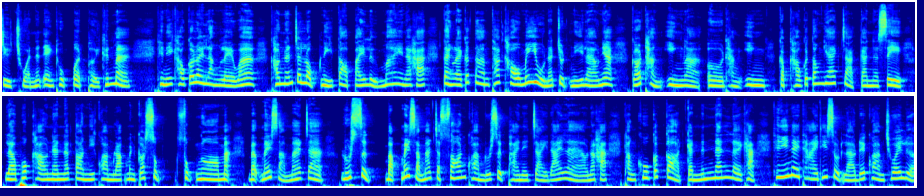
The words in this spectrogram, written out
จือฉวนนั่นเองถูกเปิดเผยขึ้นมา ทีนี้เขาก็เลยลังเลว่า เขานั้นจะหลบหนีต่อไปหรือไม่นะคะ แต่อย่างไรก็ตามถ้าเขาไม่อยู่ณจุดนี้แล้วเนี่ยก็ถังอิงล่ะเออถังอิงกับเขาก็ต้องแยกจากกันนะสิแล้วพวกเขานั้นนะตอนนี้ความรักมันก็สุกสุกงอมอะ่ะแบบไม่สามารถจะ รู้สึกแบบไม่สามารถจะซ่อนความรู้สึกภายในใจได้แล้วนะคะ ทั้งคู่ก็กอดกันแน่น ๆ เลยค่ะ ทีนี้ในท้ายที่สุดแล้วด้วยความช่วยเหลือ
